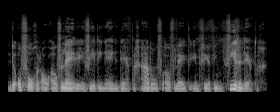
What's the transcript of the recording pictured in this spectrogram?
de opvolger al overleden in 1431. Adolf overleed in 1434.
